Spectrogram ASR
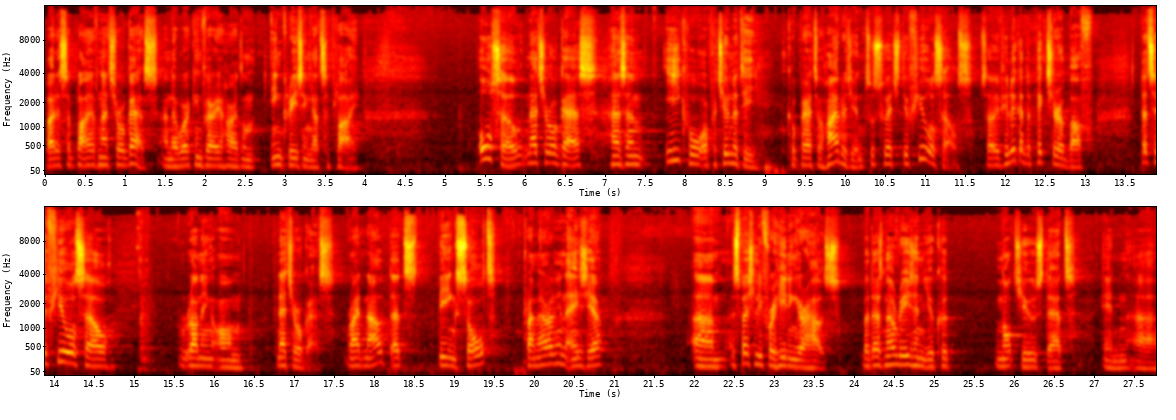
by the supply of natural gas, and they're working very hard on increasing that supply. Also, natural gas has an equal opportunity compared to hydrogen to switch to fuel cells. So if you look at the picture above, that's a fuel cell running on natural gas. Right now, that's being sold primarily in Asia um, especially for heating your house. But there's no reason you could not use that in uh,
